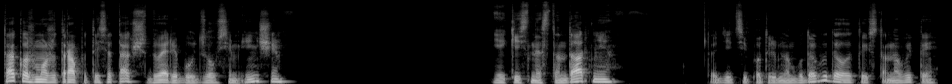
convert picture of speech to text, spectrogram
Також може трапитися так, що двері будуть зовсім інші, якісь нестандартні. Тоді ці потрібно буде видалити і встановити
